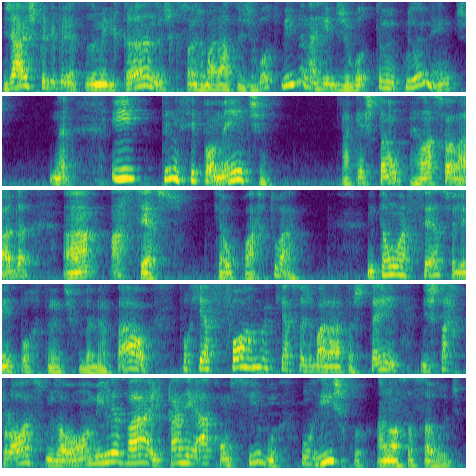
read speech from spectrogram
Já as peripretas americanas, que são as baratas de esgoto, vivem na rede de esgoto tranquilamente. Né? E, principalmente, a questão relacionada a acesso, que é o quarto A. Então o acesso ele é importante, fundamental, porque a forma que essas baratas têm de estar próximos ao homem e levar e carregar consigo o risco à nossa saúde.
